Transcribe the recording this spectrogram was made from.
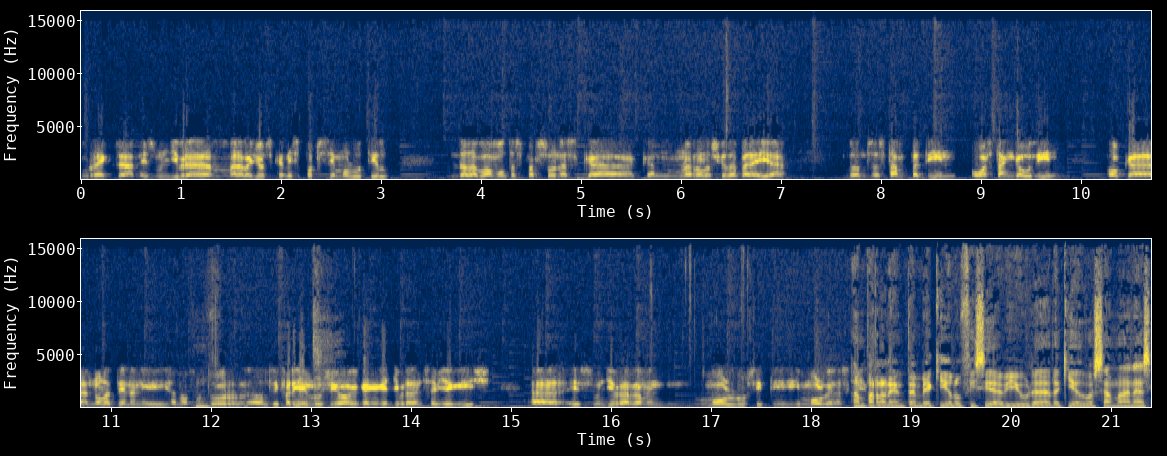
Correcte, és un llibre meravellós que més pot ser molt útil de debò a moltes persones que, que en una relació de parella doncs estan patint o estan gaudint o que no la tenen i en el futur els hi faria il·lusió. Jo crec que aquest llibre d'en Xavier Guix eh, és un llibre realment molt lúcid i, i molt ben escrit. En parlarem també aquí a l'Ofici de Viure d'aquí a dues setmanes.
